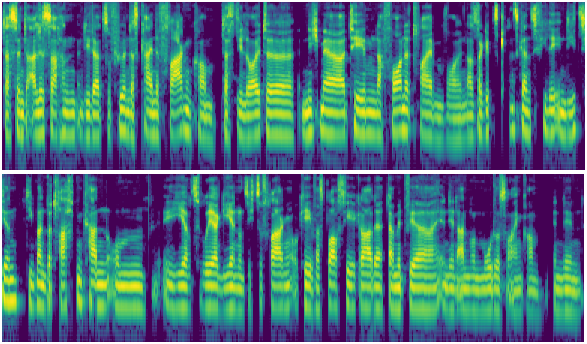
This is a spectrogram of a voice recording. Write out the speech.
Das sind alles Sachen, die dazu führen, dass keine Fragen kommen, dass die Leute nicht mehr Themen nach vorne treiben wollen. Also da gibt es ganz, ganz viele Indizien, die man betrachten kann, um hier zu reagieren und sich zu fragen, okay, was brauchst du hier gerade, damit wir in den anderen Modus reinkommen, in den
